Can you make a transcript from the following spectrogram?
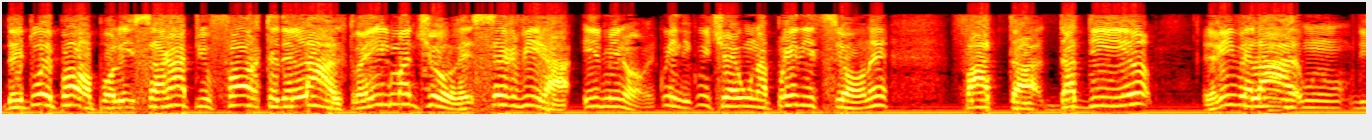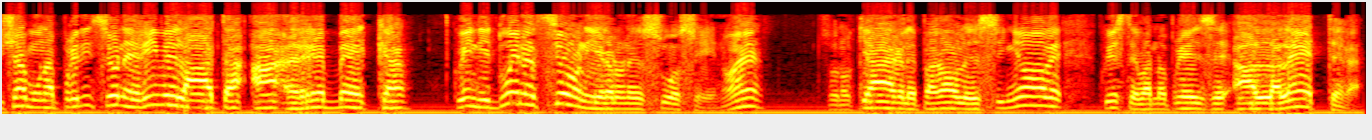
dei due popoli sarà più forte dell'altro e il maggiore servirà il minore. Quindi qui c'è una predizione fatta da Dio, rivela, diciamo una predizione rivelata a Rebecca. Quindi due nazioni erano nel suo seno, eh? sono chiare le parole del Signore, queste vanno prese alla lettera.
